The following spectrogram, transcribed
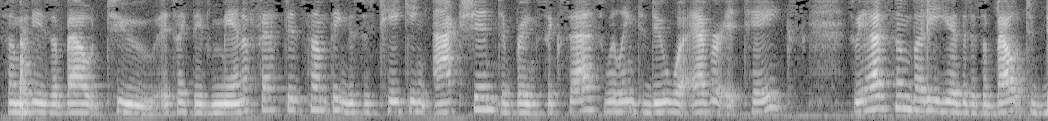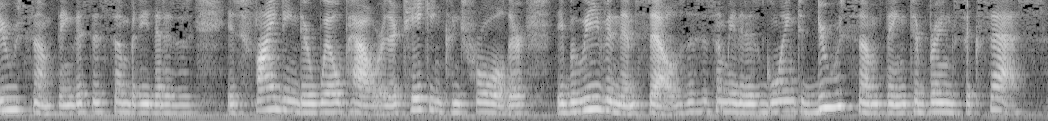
Somebody's about to it's like they've manifested something. This is taking action to bring success willing to do whatever it takes. So we have somebody here that is about to do something. This is somebody that is is finding their willpower. They're taking control. They're they believe in themselves. This is somebody that is going to do something to bring success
